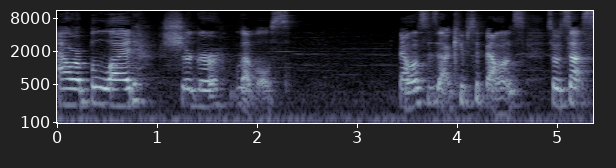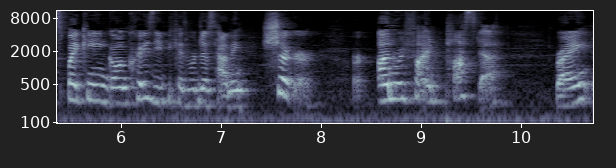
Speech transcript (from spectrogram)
our blood sugar levels. Balances out, keeps it balanced. So it's not spiking and going crazy because we're just having sugar or unrefined pasta, right?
